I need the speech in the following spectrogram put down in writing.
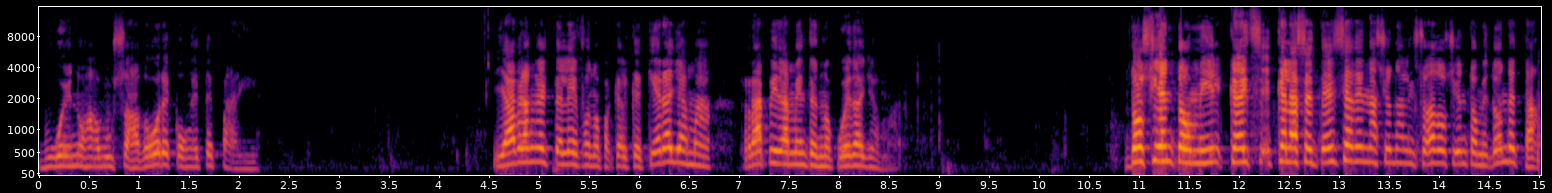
Buenos abusadores con este país. Y abran el teléfono para que el que quiera llamar rápidamente nos pueda llamar. 200 mil, que, que, la sentencia desnacionalizó a 200 mil. ¿Dónde están?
